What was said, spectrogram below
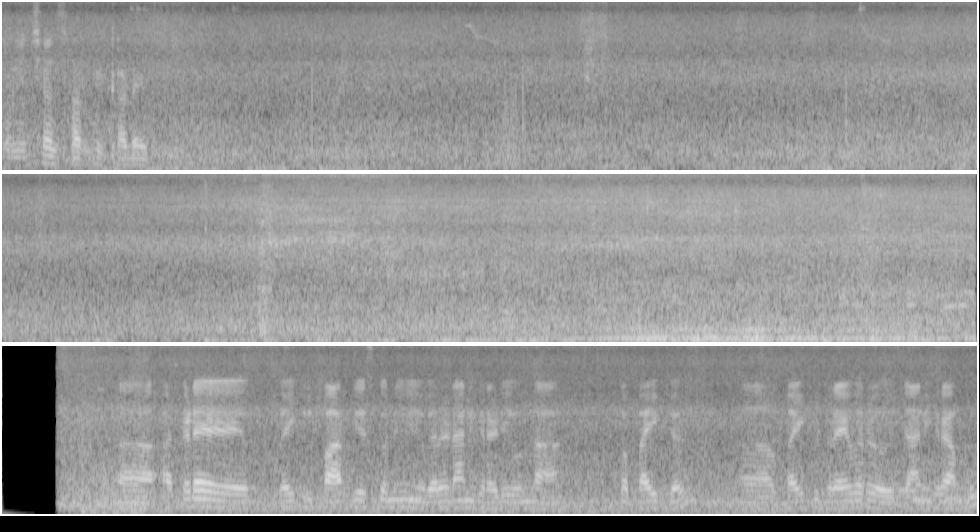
కొన్ని సార్ రికార్డ్ అక్కడే బైక్లు పార్క్ చేసుకొని వెళ్ళడానికి రెడీ ఉన్న ఒక bike. Bike driver Janakiramu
